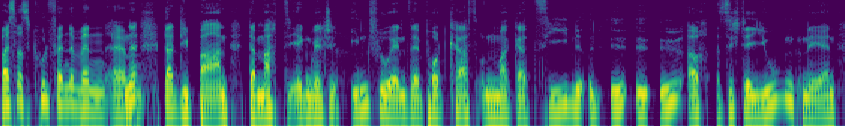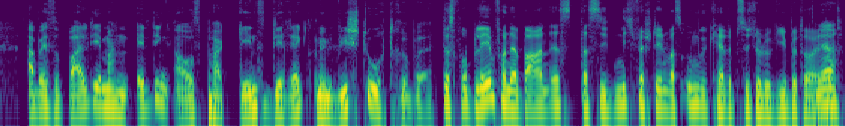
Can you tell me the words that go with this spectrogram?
Weißt du, was ich cool fände, wenn. Ähm, ne? Da die Bahn, da macht sie irgendwelche Influencer-Podcasts und Magazine und ü, ü, ü, auch sich der Jugend nähern. Aber sobald jemand ein Edding auspackt, gehen sie direkt mit dem Wischtuch drüber. Das Problem von der Bahn ist, dass sie nicht verstehen, was umgekehrte Psychologie bedeutet. Ja.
